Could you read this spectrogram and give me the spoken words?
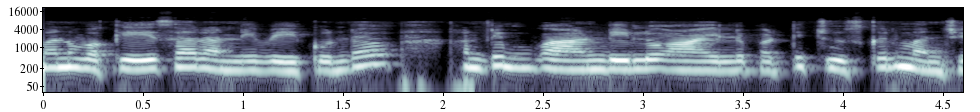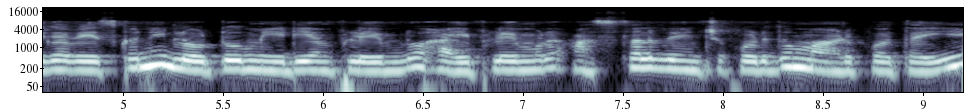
మనం ఒకేసారి అన్నీ వేయకుండా అంటే బాండీలో ఆయిల్ పట్టి చూసుకొని మంచిగా వేసుకొని లో టు మీడియం ఫ్లేమ్లో హై ఫ్లేమ్లో అస్సలు వేయించకూడదు. మాడిపోతాయి.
